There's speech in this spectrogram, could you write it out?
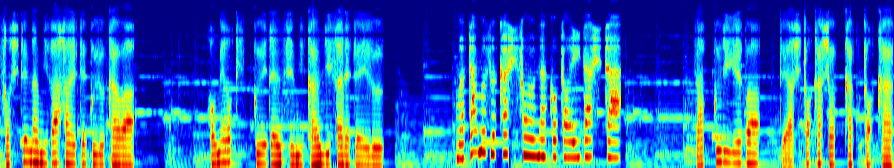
そして何が生えてくるかは、ホメオティック遺伝子に管理されている。また難しそうなこと言い出した。ざっくり言えば、手足とか触覚とか、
